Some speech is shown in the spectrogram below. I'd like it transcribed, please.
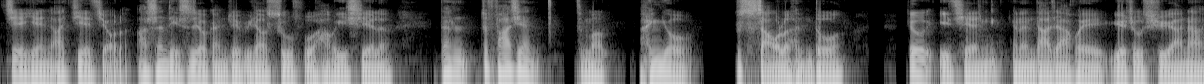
戒烟啊戒酒了啊，身体是有感觉比较舒服好一些了，但就发现怎么朋友就少了很多。”就以前可能大家会约出去啊，那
